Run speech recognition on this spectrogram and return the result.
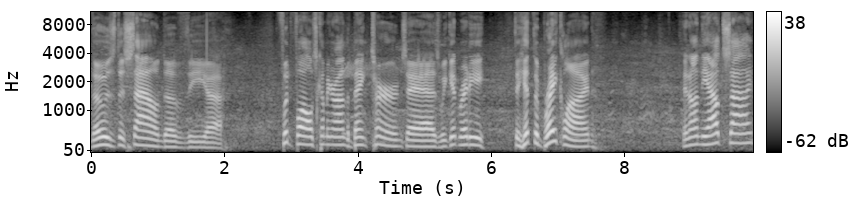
knows the sound of the uh, footfalls coming around the bank turns as we get ready to hit the break line. And on the outside,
